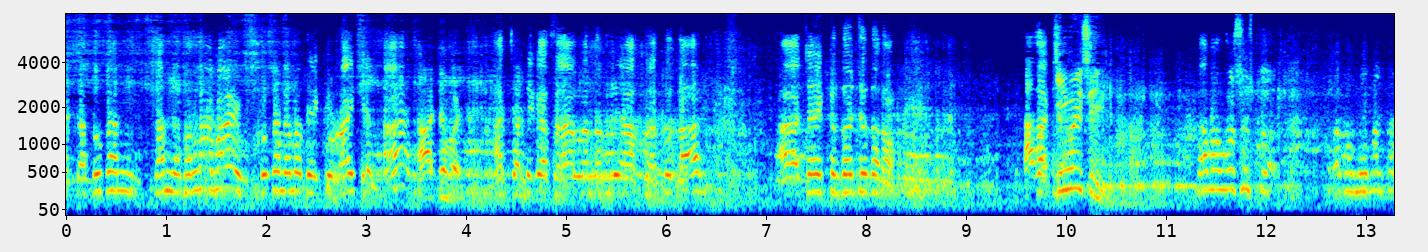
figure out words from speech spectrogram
একটা দোকান সামনে ধরলাম ভাই দোকানের মধ্যে একটু রাইখেন হ্যাঁ আচ্ছা ভাই। আচ্ছা ঠিক আছে আল্লাহ নাম নিয়ে আস্তে আস্তে দান। আচ্ছা একটু ধৈর্য ধরো। আচ্ছা কি হয়েছে? বাবা অসুস্থ। বাবা মোবাইলটা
